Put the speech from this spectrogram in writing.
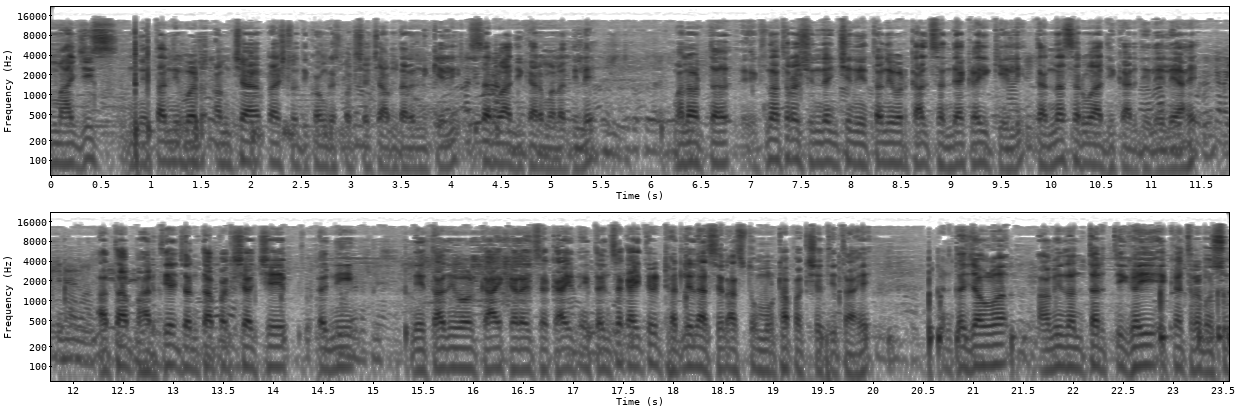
माझी नेता निवड आमच्या राष्ट्रवादी काँग्रेस पक्षाच्या आमदारांनी केली. सर्व अधिकार मला दिले. मला वाटतं एकनाथराव शिंदेची नेता निवड काल संध्याकाळी केली. त्यांना सर्व अधिकार दिलेले आहे आता भारतीय जनता पक्षाचे त्यांनी नेता निवड काय करायचं काय नाही त्यांचं काहीतरी ठरलेलं असेल आज तो मोठा पक्ष तिथं आहे. आणि त्याच्यामुळं आम्ही नंतर तिघही एकत्र बसू.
